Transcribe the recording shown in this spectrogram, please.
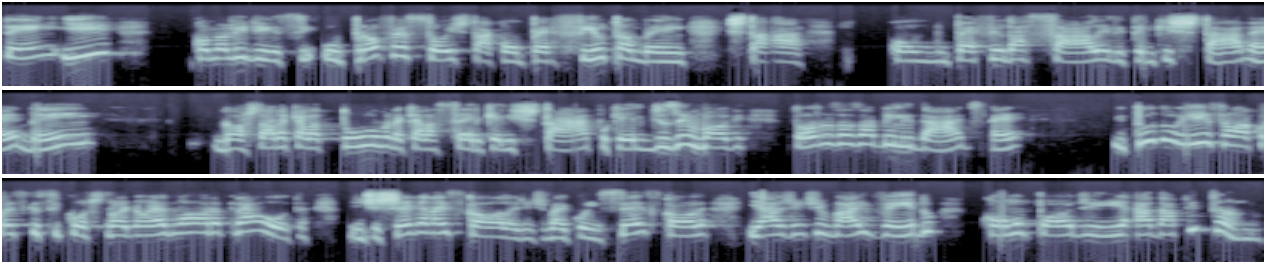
tem e como eu lhe disse, o professor está com o perfil também, está com o perfil da sala, ele tem que estar, né, bem gostar daquela turma, daquela série que ele está, porque ele desenvolve todas as habilidades, né? E tudo isso é uma coisa que se constrói, não é de uma hora para outra. A gente chega na escola, a gente vai conhecer a escola e a gente vai vendo como pode ir adaptando.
